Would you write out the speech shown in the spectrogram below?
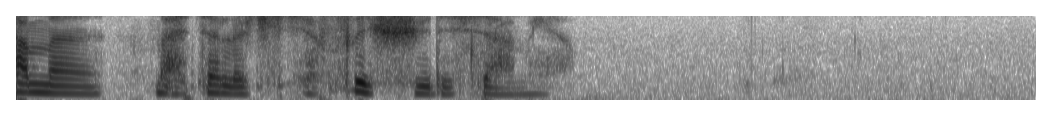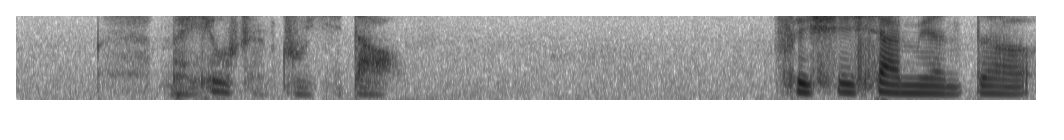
他们埋在了这些废墟的下面。没有人注意到，废墟下面的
